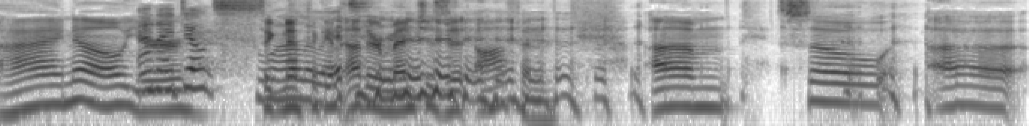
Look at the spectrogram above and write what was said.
I know your And I don't swallow significant it. other mentions it often. Um, so, uh,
